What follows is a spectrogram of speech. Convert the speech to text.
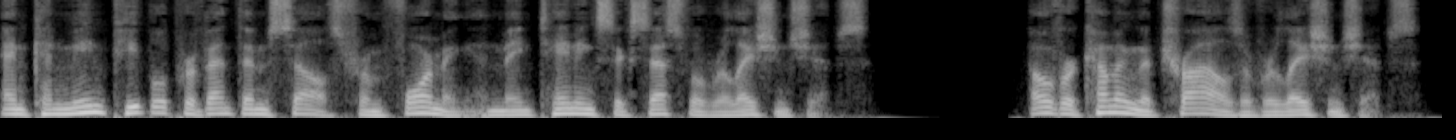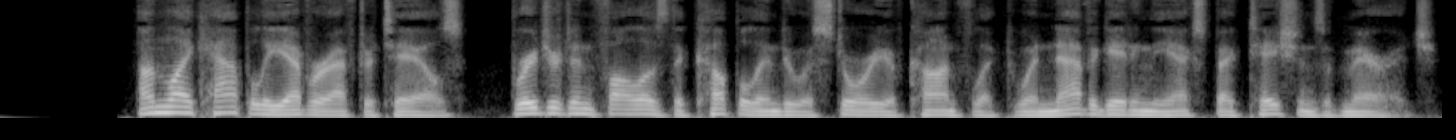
and can mean people prevent themselves from forming and maintaining successful relationships. Overcoming the trials of relationships. Unlike happily ever after tales, Bridgerton follows the couple into a story of conflict when navigating the expectations of marriage.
